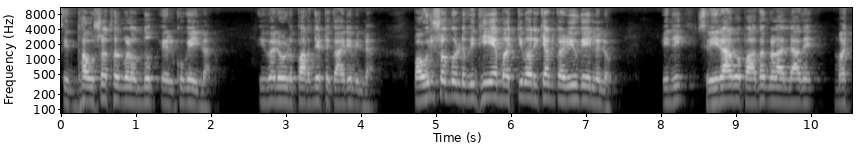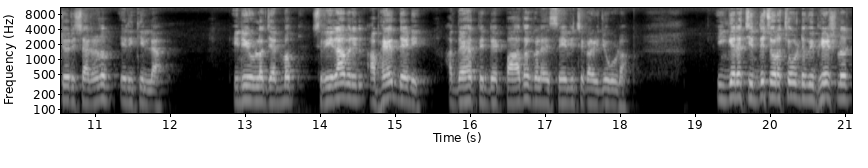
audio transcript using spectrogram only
സിദ്ധൌഷധങ്ങളൊന്നും ഏൽക്കുകയില്ല. ഇവനോട് പറഞ്ഞിട്ട് കാര്യമില്ല. പൗരുഷം കൊണ്ട് വിധിയെ മാറ്റിമറിക്കാൻ കഴിയുകയില്ലല്ലോ. ഇനി ശ്രീരാമപാദങ്ങളല്ലാതെ മറ്റൊരു ശരണം എനിക്കില്ല. ഇനിയുള്ള ജന്മം ശ്രീരാമനിൽ അഭയം തേടി അദ്ദേഹത്തിന്റെ പാദങ്ങളെ സേവിച്ച് കഴിഞ്ഞുകൂടാം. ഇങ്ങനെ ചിന്തിച്ചുറച്ചുകൊണ്ട് വിഭീഷണൻ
